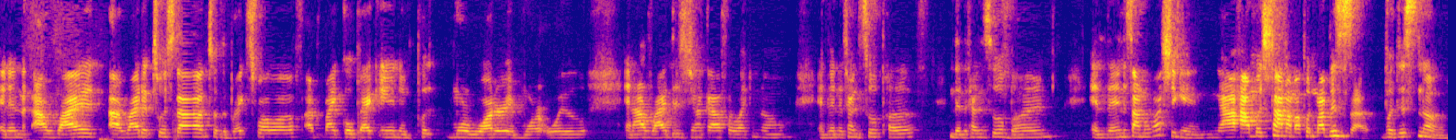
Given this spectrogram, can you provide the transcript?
and then I ride I ride a twist out until the brakes fall off. I might go back in and put more water and more oil and I ride this junk out for like, you know, and then it turns into a puff, and then it turns into a bun, and then it's time to wash again. Now how much time am I putting my business out? But just know.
